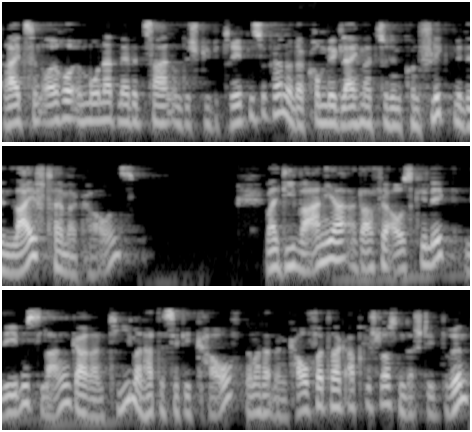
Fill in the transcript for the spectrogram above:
13 Euro im Monat mehr bezahlen, um das Spiel betreten zu können. Und da kommen wir gleich mal zu dem Konflikt mit den Lifetime-Accounts. Weil die waren ja dafür ausgelegt, lebenslang Garantie. Man hat es ja gekauft, man hat einen Kaufvertrag abgeschlossen, da steht drin,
